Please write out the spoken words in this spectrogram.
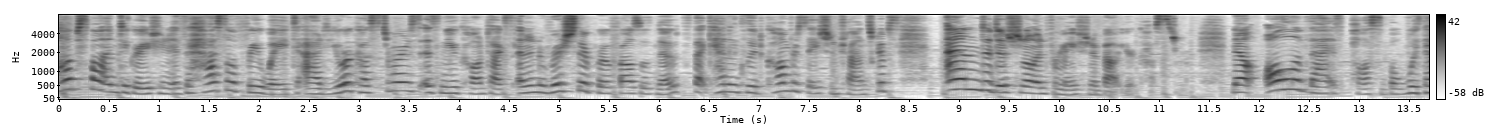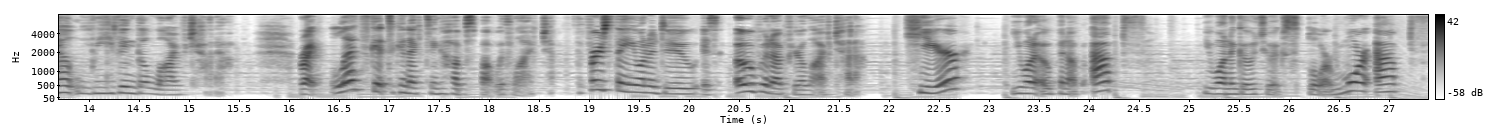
HubSpot integration is a hassle-free way to add your customers as new contacts and enrich their profiles with notes that can include conversation transcripts and additional information about your customer. Now, all of that is possible without leaving the live chat app. Right, let's get to connecting HubSpot with live chat. The first thing you want to do is open up your live chat app. Here, you want to open up apps. You want to go to explore more apps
